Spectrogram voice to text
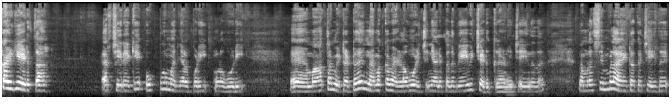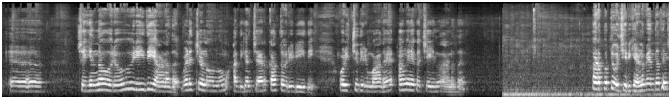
കഴുകിയെടുത്ത ഇറച്ചിയിലേക്ക് ഉപ്പ് മഞ്ഞൾപ്പൊടി മുളക് പൊടി മാത്രം ഇട്ടിട്ട് നമുക്ക് വെള്ളവും ഒഴിച്ച് ഞാനിപ്പോൾ ഇത് വേവിച്ചെടുക്കുകയാണ് ചെയ്യുന്നത്. നമ്മൾ സിമ്പിളായിട്ടൊക്കെ ചെയ്ത് ചെയ്യുന്ന ഒരു രീതിയാണത്. വെളിച്ചെണ്ണമൊന്നും അധികം ചേർക്കാത്ത ഒരു രീതി. ഒഴിച്ചു തിരുമാതെ അങ്ങനെയൊക്കെ ചെയ്യുന്നതാണിത്. അടുപ്പത്ത് വെച്ചിരിക്കുകയാണ്. വെന്തതിന്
